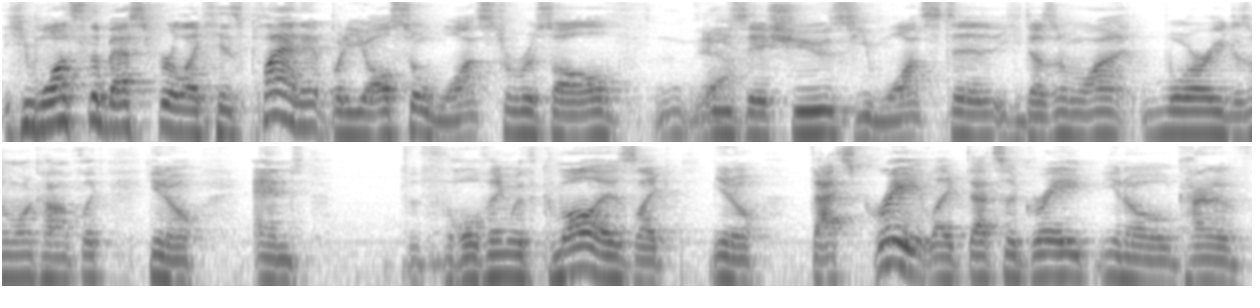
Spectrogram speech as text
he wants the best for like his planet but he also wants to resolve these issues he wants to he doesn't want war he doesn't want conflict you know and the whole thing with kamala is like you know that's great like that's a great you know kind of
